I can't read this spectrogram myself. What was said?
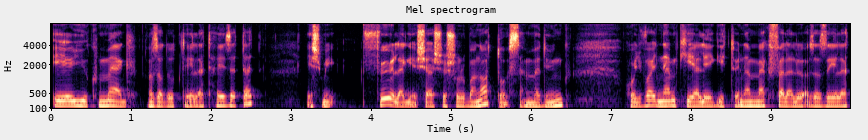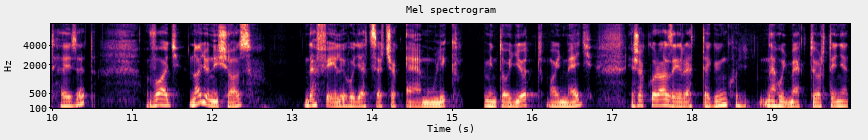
éljük meg az adott élethelyzetet, és mi főleg és elsősorban attól szenvedünk, hogy vagy nem kielégítő, nem megfelelő az az élethelyzet, vagy nagyon is az, de félő, hogy egyszer csak elmúlik, mint ahogy jött, majd megy, és akkor azért rettegünk, hogy nehogy megtörténjen.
